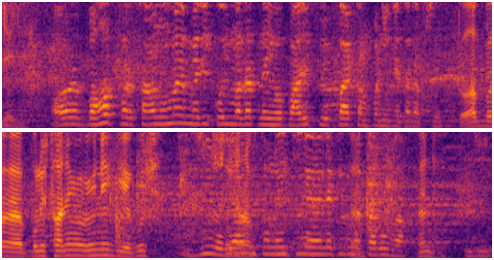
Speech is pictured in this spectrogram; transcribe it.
जी जी। और बहुत परेशान हूँ मैं। मेरी कोई मदद नहीं हो पा रही फ्लिपकार्ट कंपनी की तरफ़ से। तो अब पुलिस थाने में भी नहीं किए कुछ? जी भैया अभी तो नहीं किए हैं लेकिन मैं करूँगा। है ना? जी।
